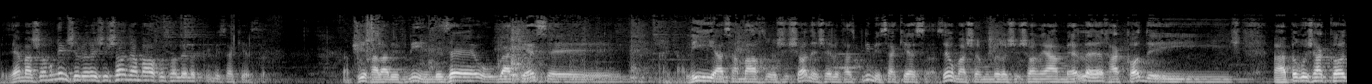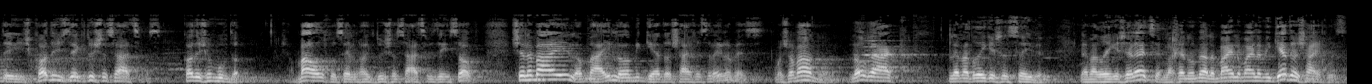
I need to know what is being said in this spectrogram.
וזה מה שאומרים שבראש השונה המלכוס עולה לפנימיס הכסף. ממשיך הלאה בפנים, וזהו בכסר. לי מלך ראש השונה של אלף פנימיס הכסר. זהו מה שאומר ראש השונה המלך, הקודש. מה הפירוש הקודש? קודש זה קדוש עשה עצמוס. קודש הוא מובדל. מלכוס אלף קדוש עשה עצמוס זה אינסוף. שלמיילו, מיילו מגדר שייכס אילומס. כמו שאמרנו, לא רק למדרגה של סבב, למדרגה של עצם. לכן הוא אומר, למיילו מיילו מגדר שייכוס.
